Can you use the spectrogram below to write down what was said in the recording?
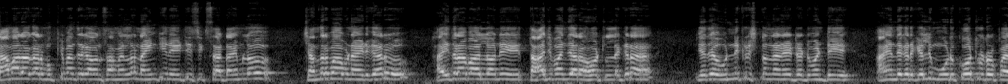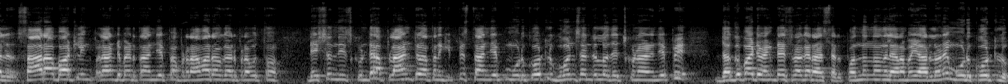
రామారావు గారు ముఖ్యమంత్రిగా ఉన్న సమయంలో నైన్టీన్ ఎయిటీ సిక్స్ ఆ టైంలో చంద్రబాబు నాయుడు గారు హైదరాబాద్లోని తాజ్ బంజారా హోటల్ దగ్గర ఏదో ఉన్నికృష్ణన్ అనేటటువంటి ఆయన దగ్గరికి వెళ్ళి మూడు కోట్ల రూపాయలు సారా బాటిలింగ్ ప్లాంట్ పెడతా అని చెప్పి అప్పుడు రామారావు గారు ప్రభుత్వం డెసిషన్ తీసుకుంటే ఆ ప్లాంట్ అతనికి ఇప్పిస్తా అని చెప్పి మూడు కోట్లు గోన్ సెంటర్లో తెచ్చుకున్నాడని చెప్పి దగ్గుబాటి వెంకటేశ్వర గారు రాశారు. పంతొమ్మిది వందల ఎనభై ఆరులోనే మూడు కోట్లు.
